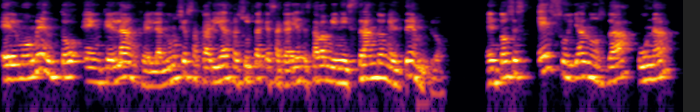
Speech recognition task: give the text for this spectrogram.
el momento en que el ángel le anuncia a Zacarías, resulta que Zacarías estaba ministrando en el templo. Entonces, eso ya nos da una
